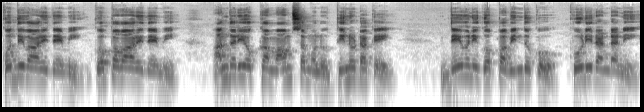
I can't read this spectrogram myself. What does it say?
కొద్దివారిదేమి గొప్పవారిదేమి అందరి యొక్క మాంసమును తినుటకై దేవుని గొప్ప విందుకు కూడిరండని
